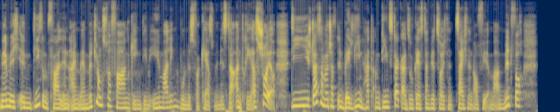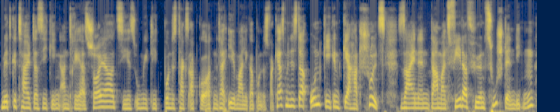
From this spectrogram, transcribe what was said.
nämlich in diesem Fall in einem Ermittlungsverfahren gegen den ehemaligen Bundesverkehrsminister Andreas Scheuer. Die Staatsanwaltschaft in Berlin hat am Dienstag, also gestern, wir zeichnen auf wie immer am Mittwoch, mitgeteilt, dass sie gegen Andreas Scheuer, CSU-Mitglied, Bundestagsabgeordneter, ehemaliger Bundesverkehrsminister und gegen Gerhard Schulz, seinen damals federführend zuständigen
